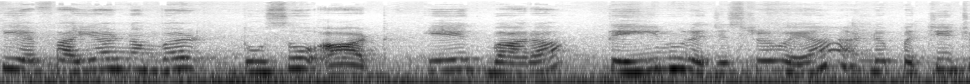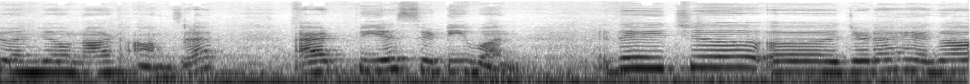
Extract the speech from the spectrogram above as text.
ਕਿ ਐਫ ਆਈ ਆਰ ਨੰਬਰ 208 1 12 23 ਨੂੰ ਰਜਿਸਟਰ ਹੋਇਆ under 25 54 59 arms act at PS city 1 ਇਹਦੇ ਵਿੱਚ ਜਿਹੜਾ ਹੈਗਾ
